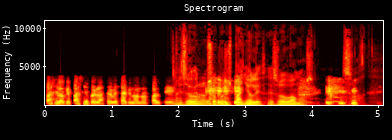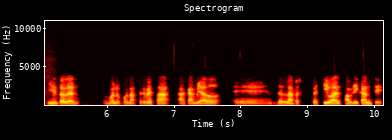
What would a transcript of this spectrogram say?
pase lo que pase, pero la cerveza que no nos falte. ¿eh? Eso que no somos españoles, eso vamos. y entonces bueno, pues la cerveza ha cambiado eh, desde la perspectiva del fabricante.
